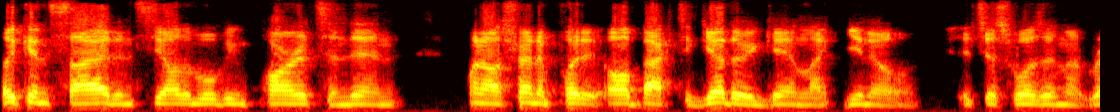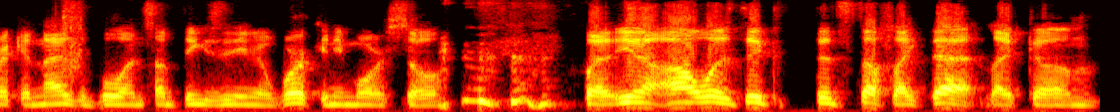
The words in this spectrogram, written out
look inside and see all the moving parts. And then when I was trying to put it all back together again, like, you know, it just wasn't recognizable and some things didn't even work anymore. So, but you know, I always did, did stuff like that. Like, um,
